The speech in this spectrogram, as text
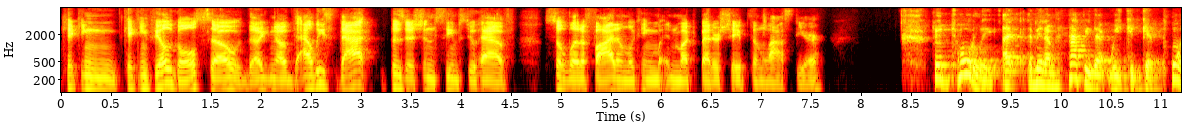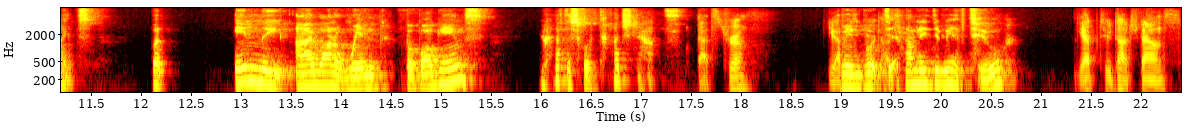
kicking kicking field goals. So you know, at least that position seems to have solidified and looking in much better shape than last year. Dude, totally. I, I mean, I'm happy that we could get points, but in the I want to win football games, you have to score touchdowns. That's true. I mean, what, how many did we have? Two. Yep, two touchdowns.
